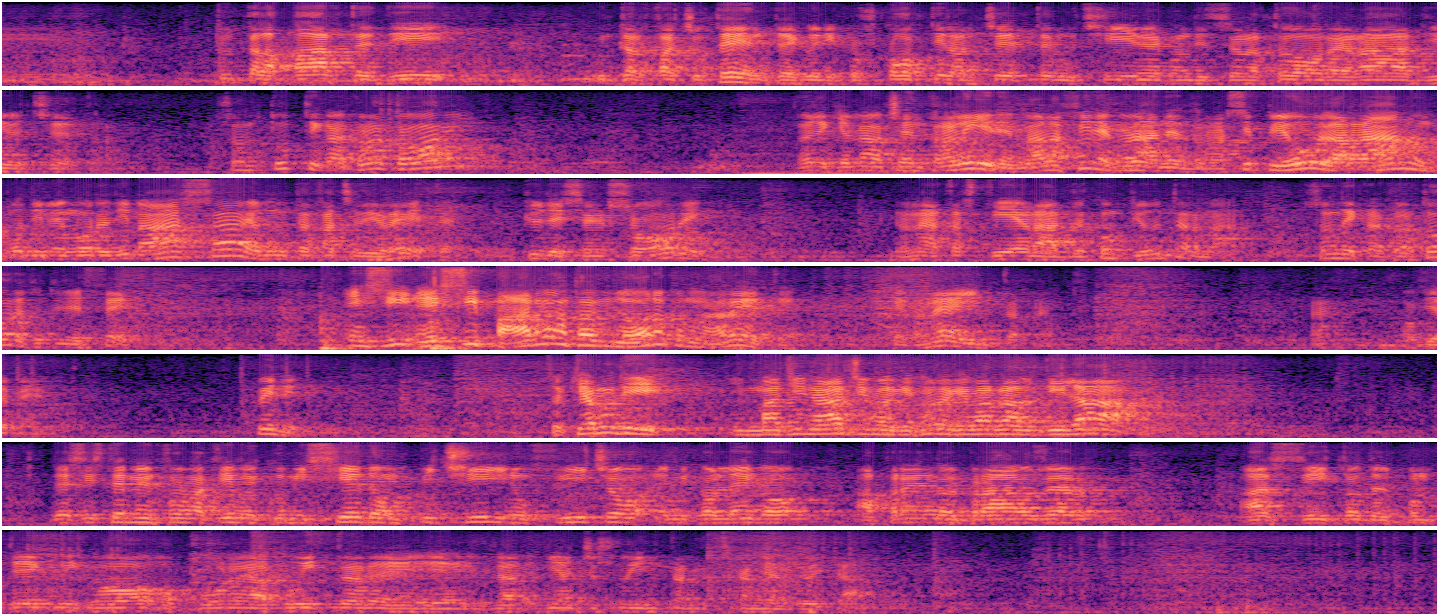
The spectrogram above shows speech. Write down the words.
tutta la parte di interfaccia utente, quindi cruscotti, lancette, lucine, condizionatore, radio, eccetera. Sono tutti calcolatori noi li chiamiamo centraline, ma alla fine cosa ha dentro? La CPU, la RAM, un po' di memoria di massa e un'interfaccia di rete, più dei sensori, non è la tastiera del computer, ma sono dei calcolatori a tutti gli effetti. E si, e si parlano tra di loro con una rete, che non è internet, eh, ovviamente. Quindi cerchiamo di immaginarci qualcosa che vada al di là del sistema informativo in cui mi siedo a un PC in ufficio e mi collego aprendo il browser al sito del Politecnico oppure a Twitter e viaggio su internet scambiando i dati.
